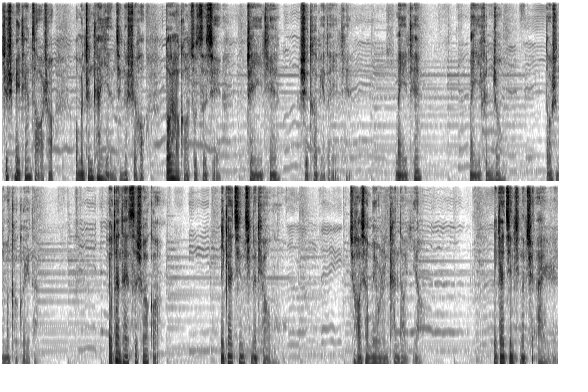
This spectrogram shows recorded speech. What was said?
其实每天早上我们睁开眼睛的时候，都要告诉自己，这一天是特别的一天，每一天。每一分钟都是那么可贵的。有段台词说过：“你该尽情的跳舞，就好像没有人看到一样；你该尽情的去爱人，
